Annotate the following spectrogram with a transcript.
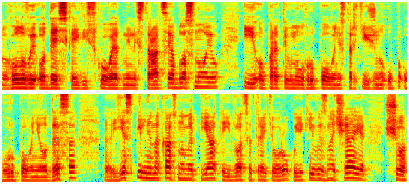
голови Одеської військової адміністрації обласною і оперативного угруповання стратегічного угруповання Одеса е, є спільний наказ номер 5 і 23 року, який визначає, що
